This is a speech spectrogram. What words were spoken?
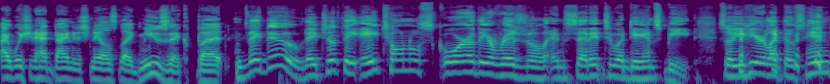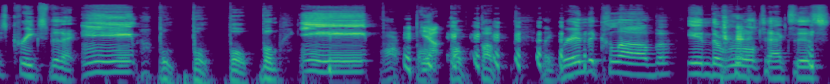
I wish it had Nine Inch Nails like music, but they do. They took the atonal score of the original and set it to a dance beat. So you hear like those hinge creaks that are eh, boom, boom, boom, boom, eh, boom, yeah. boom, boom. Like we're in the club in the rural Texas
